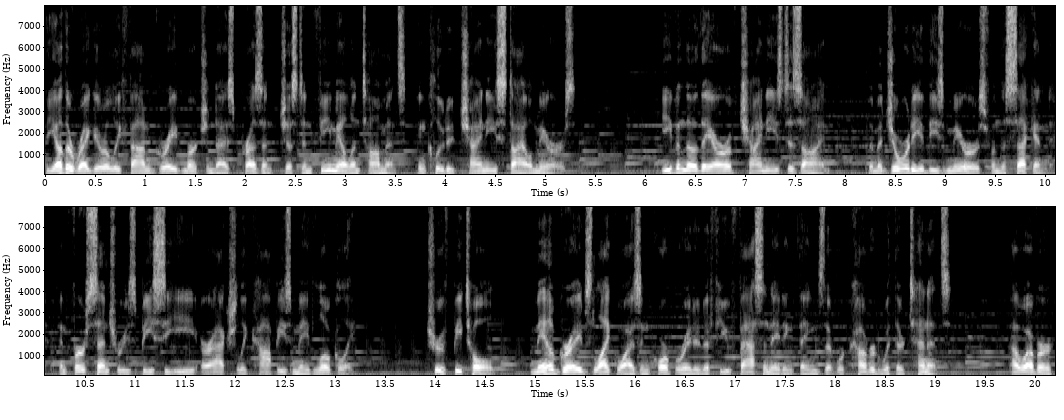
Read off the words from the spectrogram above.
The other regularly found grave merchandise present just in female entombments included Chinese-style mirrors. Even though they are of Chinese design, the majority of these mirrors from the 2nd and 1st centuries BCE are actually copies made locally. Truth be told, Male graves likewise incorporated a few fascinating things that were covered with their tenants. However,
